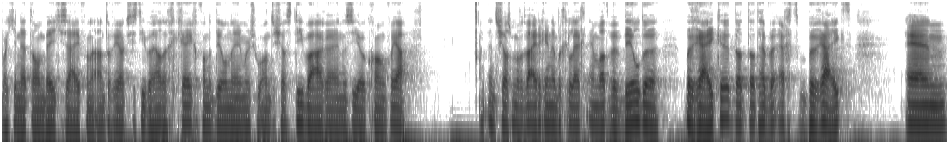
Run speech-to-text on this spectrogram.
wat je net al een beetje zei van een aantal reacties die we hadden gekregen van de deelnemers, hoe enthousiast die waren. En dan zie je ook gewoon van ja, het enthousiasme wat wij erin hebben gelegd en wat we wilden bereiken, dat, dat hebben we echt bereikt. En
